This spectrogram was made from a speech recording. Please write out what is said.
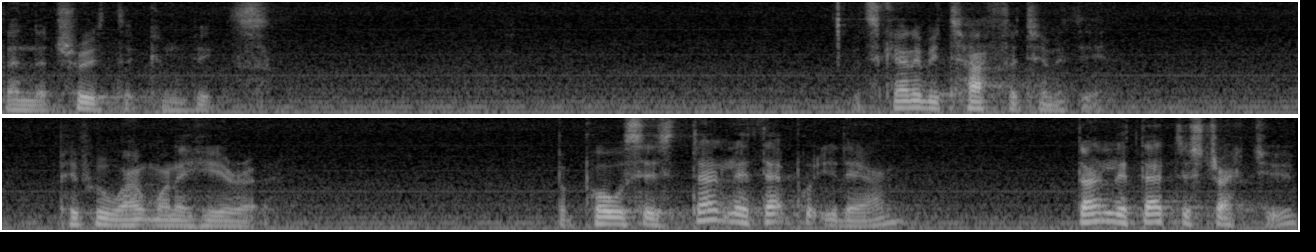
than the truth that convicts. It's going to be tough for Timothy. People won't want to hear it. But Paul says, don't let that put you down. Don't let that distract you.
